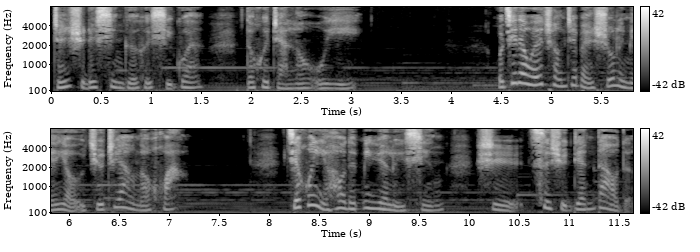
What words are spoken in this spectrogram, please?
真实的性格和习惯都会展露无遗。我记得《围城》这本书里面有一句这样的话：结婚以后的蜜月旅行是次序颠倒的，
